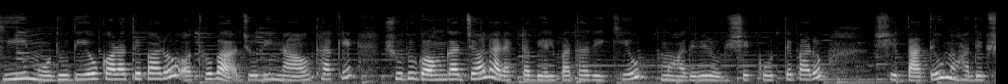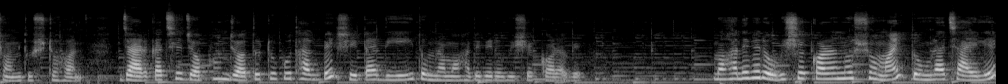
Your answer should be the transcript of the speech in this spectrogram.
ঘি, মধু দিয়েও করাতে পারো, অথবা যদি নাও থাকে, শুধু গঙ্গার জল আর একটা বেলপাতা রেখেও মহাদেবের অভিষেক করতে পারো, সে তাতেও মহাদেব সন্তুষ্ট হন। যার কাছে যখন যতটুকু থাকবে, সেটা দিয়েই তোমরা মহাদেবের অভিষেক করাবে। মহাদেবের অভিষেক করানোর সময় তোমরা চাইলে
